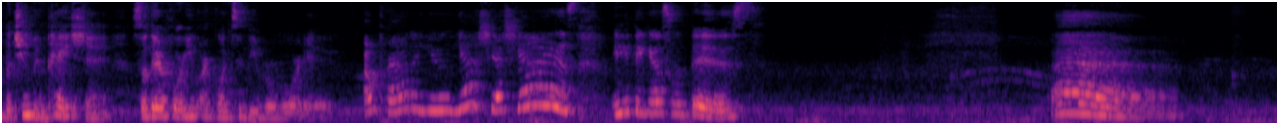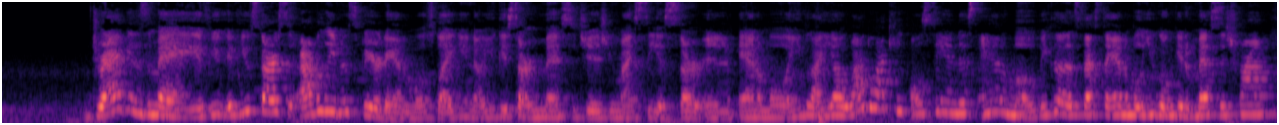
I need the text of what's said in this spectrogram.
but you've been patient. So therefore, you are going to be rewarded. I'm proud of you. Yes, yes, yes. Anything else with this? Dragons may if you if you start i believe in spirit animals like you know you get certain messages you might see a certain animal and you be like yo why do i keep on seeing this animal? Because that's the animal you gonna get a message from.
